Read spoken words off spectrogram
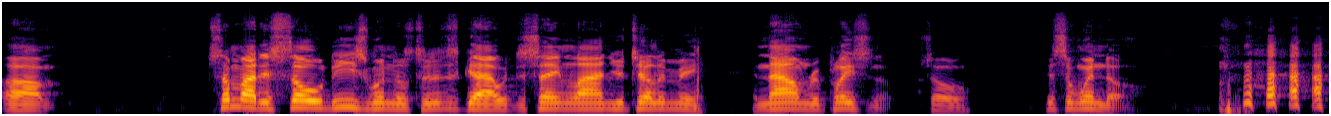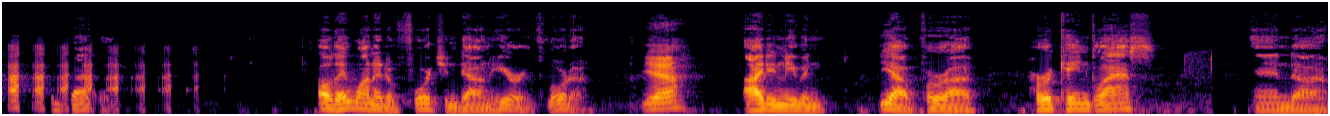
um, somebody sold these windows to this guy with the same line you're telling me, and now I'm replacing them. So it's a window. Exactly. Oh, they wanted a fortune down here in Florida. yeah. I didn't even. Yeah, for uh, hurricane glass, and uh,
